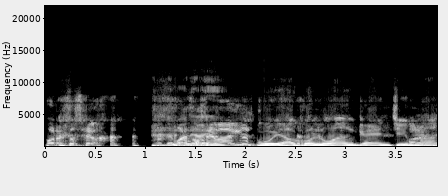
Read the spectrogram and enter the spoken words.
Por eso se va, por eso se va a ir. Cuidado con Luan, que es en chisma.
